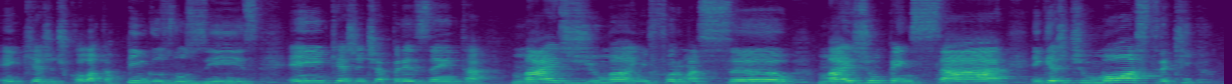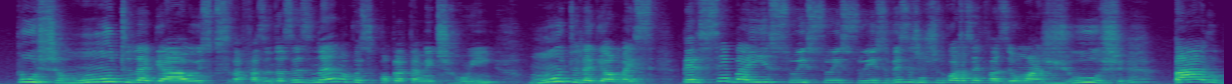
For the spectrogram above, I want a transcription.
em que a gente coloca pingos nos is, em que a gente apresenta mais de uma informação, mais de um pensar, em que a gente mostra que puxa, muito legal isso que você está fazendo. Às vezes não é uma coisa completamente ruim. Muito legal, mas perceba isso, isso, isso, isso. Vê se a gente não consegue fazer um ajuste para o,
